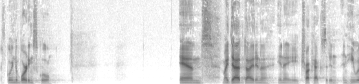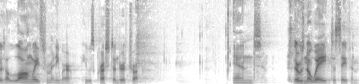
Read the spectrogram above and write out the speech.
was going to boarding school, and my dad died in a, in a truck accident, and he was a long ways from anywhere. He was crushed under a truck. And there was no way to save him.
